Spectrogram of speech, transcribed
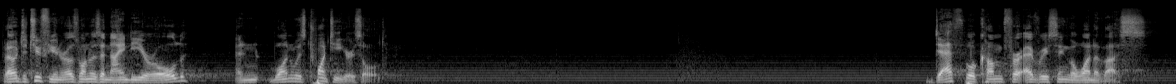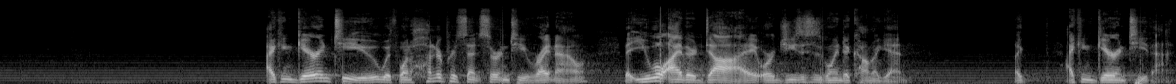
But I went to two funerals. One was a 90 year old, and one was 20 years old. Death will come for every single one of us. I can guarantee you with 100% certainty right now that you will either die or Jesus is going to come again. Like, I can guarantee that.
